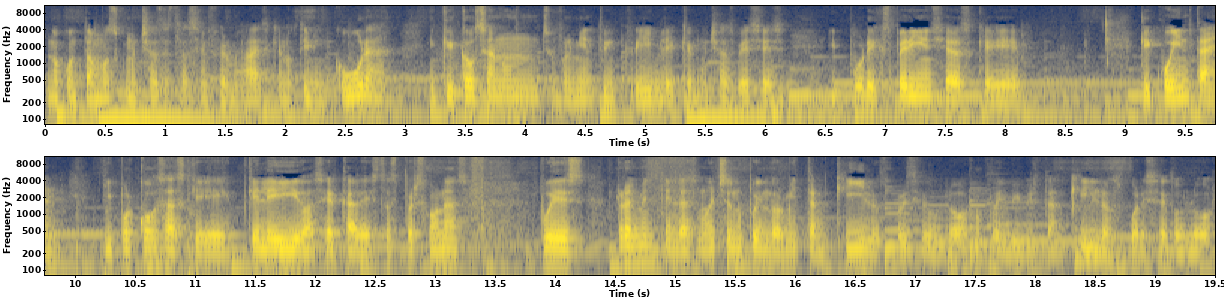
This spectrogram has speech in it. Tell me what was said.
no contamos con muchas de estas enfermedades que no tienen cura y que causan un sufrimiento increíble que muchas veces y por experiencias que, que cuentan y por cosas que, que he leído acerca de estas personas pues realmente en las noches no pueden dormir tranquilos por ese dolor, no pueden vivir tranquilos por ese dolor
